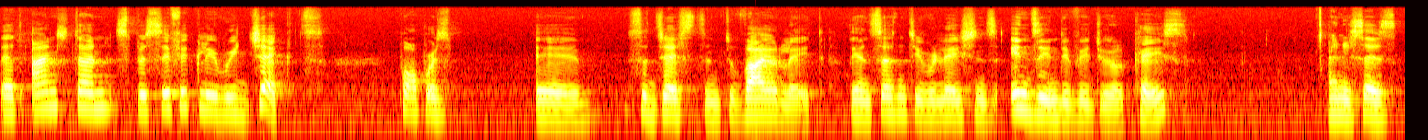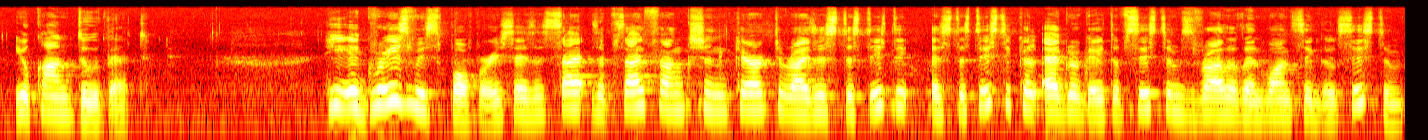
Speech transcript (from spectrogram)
that Einstein specifically rejects Popper's uh, suggestion to violate the uncertainty relations in the individual case. And he says, you can't do that. He agrees with Popper. He says the psi function characterizes a statistical aggregate of systems rather than one single system.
